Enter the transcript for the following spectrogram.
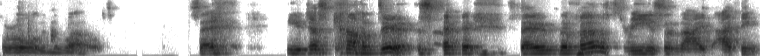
for all in the world. So you just can't do it. So, so the first reason I, I think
